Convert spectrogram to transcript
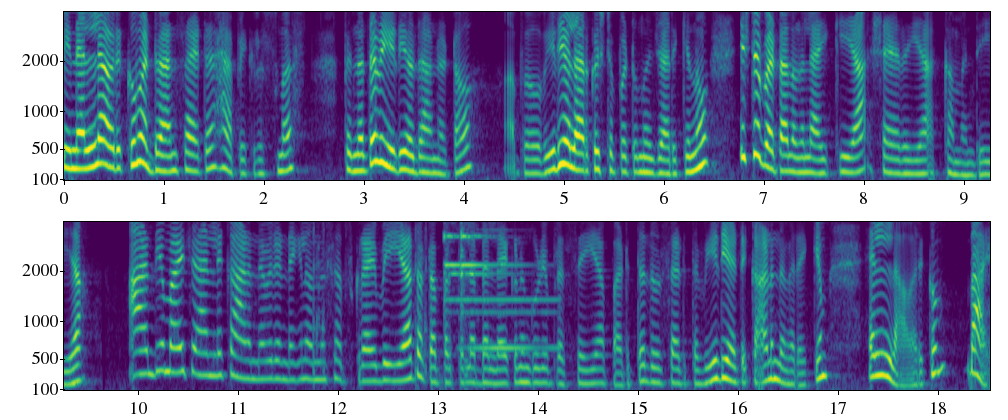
പിന്നെ എല്ലാവർക്കും അഡ്വാൻസ് ആയിട്ട് ഹാപ്പി ക്രിസ്മസ് അപ്പോൾ ഇന്നത്തെ വീഡിയോ ഇതാണ് കേട്ടോ അപ്പോൾ വീഡിയോ എല്ലാവർക്കും ഇഷ്ടപ്പെട്ടു എന്ന് വിചാരിക്കുന്നു. ഇഷ്ടപ്പെട്ടാൽ ഒന്ന് ലൈക്ക് ചെയ്യുക ഷെയർ ചെയ്യുക കമന്റ് ചെയ്യുക. ആദ്യമായി ചാനൽ കാണുന്നവരുണ്ടെങ്കിൽ ഒന്ന് സബ്സ്ക്രൈബ് ചെയ്യുക. തൊട്ടപ്പുറത്തുള്ള ബെല്ലൈക്കണും കൂടി പ്രസ് ചെയ്യുക. അപ്പോൾ അടുത്ത ദിവസം അടുത്ത വീഡിയോ ആയിട്ട് കാണുന്നവരേക്കും എല്ലാവർക്കും ബൈ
